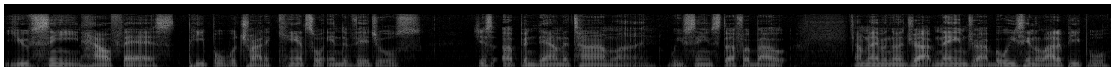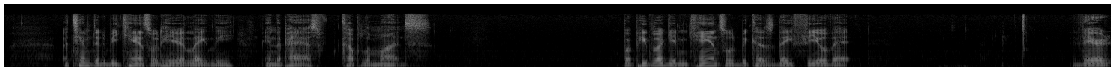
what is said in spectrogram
you've seen how fast people will try to cancel individuals just up and down the timeline. We've seen stuff about, I'm not even going to drop name drop, but we've seen a lot of people attempted to be canceled here lately in the past couple of months. But people are getting canceled because they feel that their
